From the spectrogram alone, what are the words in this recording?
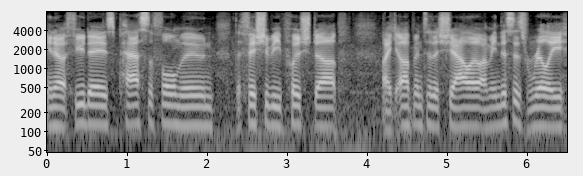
You know, a few days past the full moon, the fish should be pushed up, like up into the shallow. I mean, this is really,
